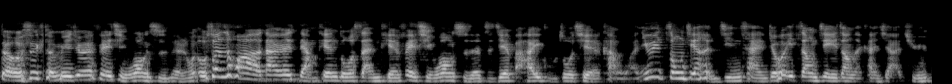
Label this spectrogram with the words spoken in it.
对，我是沉迷就会废寝忘食的人。我算是花了大约两天多三天，废寝忘食的直接把它一鼓作气的看完，因为中间很精彩，你就会一章接一章的看下去。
